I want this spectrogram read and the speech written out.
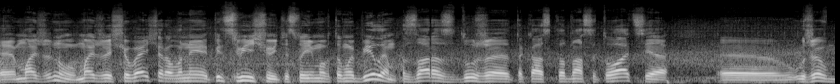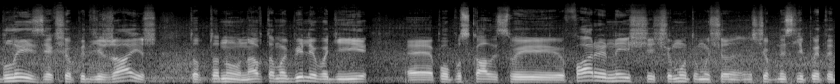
е, майже ну майже щовечора вони підсвічують своїм автомобілем. Зараз дуже така складна ситуація. Е, уже вблизь, якщо під'їжджаєш, тобто ну на автомобілі водії. е, Попускали свої фари нижче. Чому? Тому що щоб не сліпити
